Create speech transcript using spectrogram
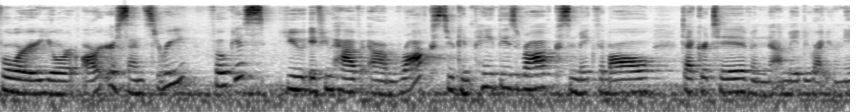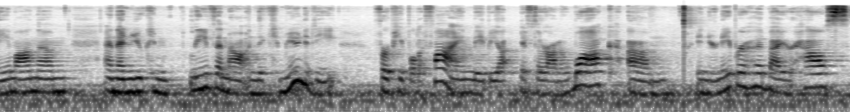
for your art or sensory focus you if you have um, rocks you can paint these rocks and make them all decorative and uh, maybe write your name on them. And then you can leave them out in the community for people to find. Maybe uh, if they're on a walk um, in your neighborhood by your house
